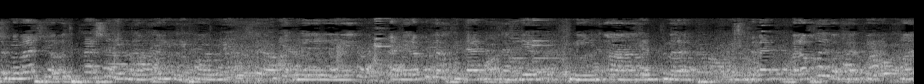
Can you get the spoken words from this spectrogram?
שממש לא בטוחה שאני דרכן בתיכון. אני לא כל כך יודעת להגדיר את עצמי, אה, זאת אומרת, אני מקבלת, אבל לא יכולה להיות להגדיר, נכון?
